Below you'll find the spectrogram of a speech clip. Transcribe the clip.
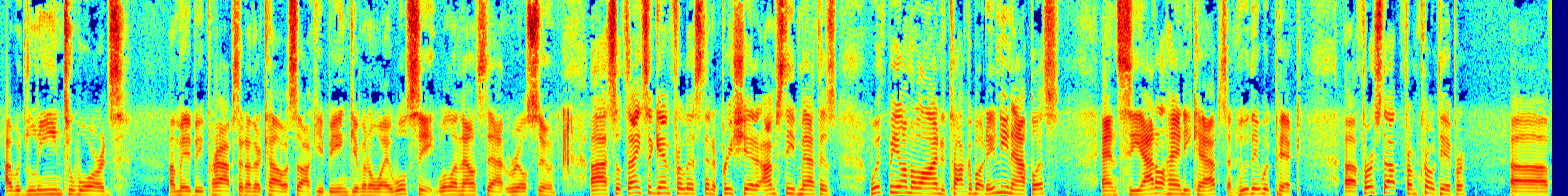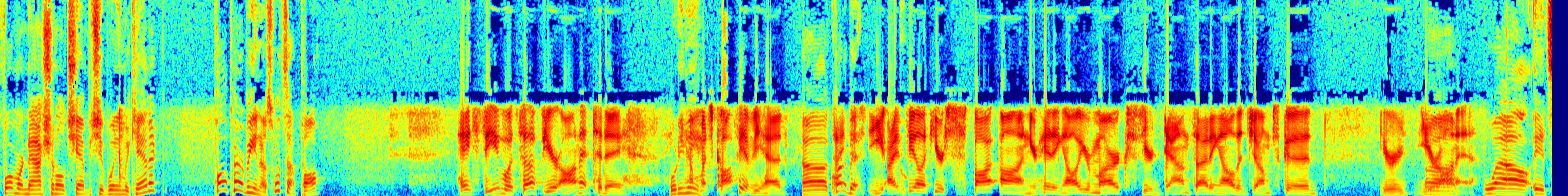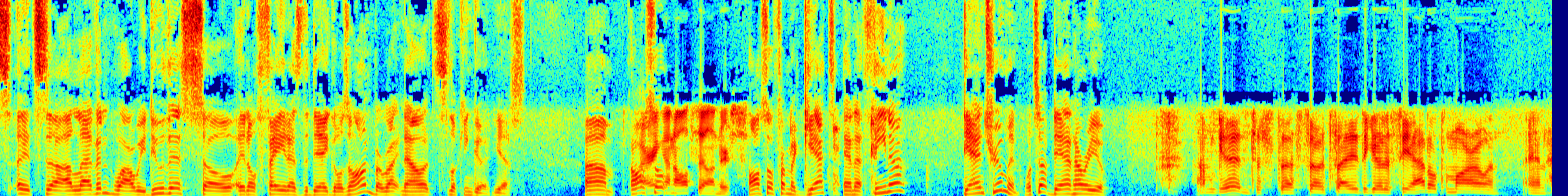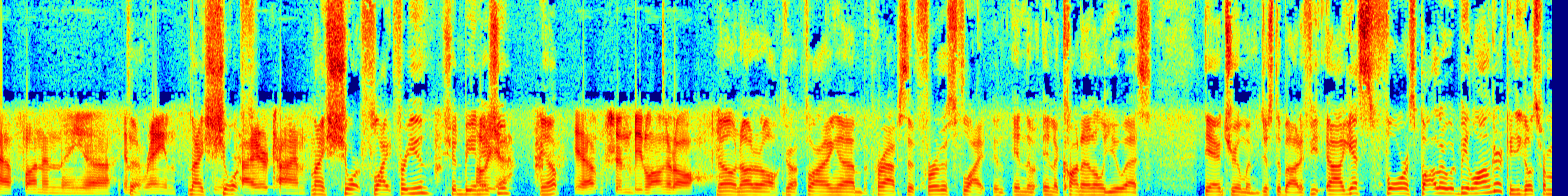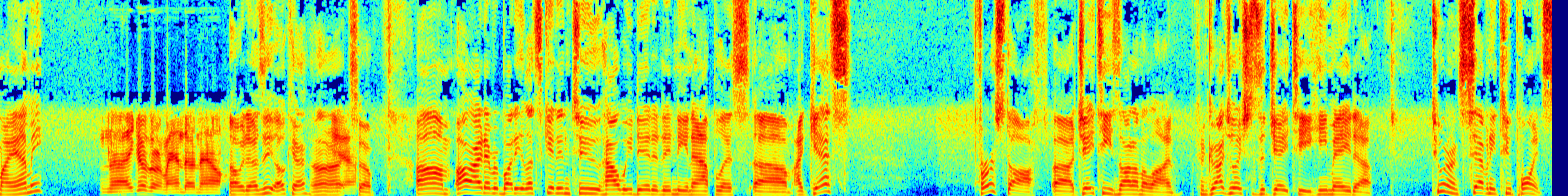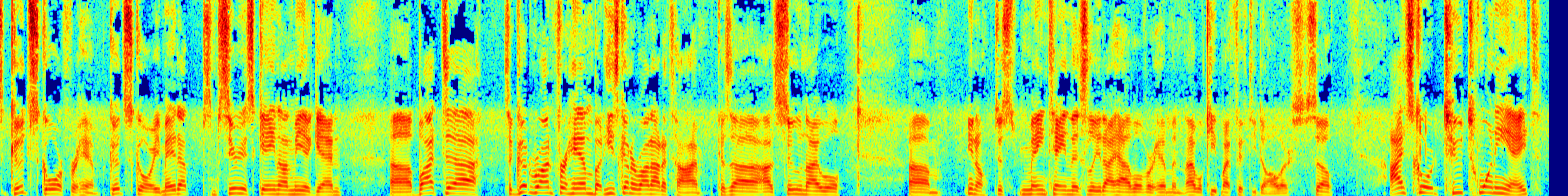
I would lean towards uh, maybe perhaps another Kawasaki being given away. We'll see. We'll announce that real soon. Uh, so thanks again for listening. Appreciate it. I'm Steve Matthes. With me on the line to talk about Indianapolis and Seattle handicaps and who they would pick. Uh, first up from Pro Taper, uh, former national championship winning mechanic, Paul Parabinos. What's up, Paul? Hey Steve, what's up? You're on it today. What do you How mean? How much coffee have you had? Uh, quite I a bit. I feel like you're spot on. You're hitting all your marks. You're downsiding all the jumps good. You're you're Uh, on it. Well, it's it's uh, 11 while we do this, so it'll fade as the day goes on. But right now, it's looking good. Yes. Um, also, Firing on all cylinders. also from a Get and Athena, Dan Truman. What's up, Dan? How are you? I'm good. Just uh, so excited to go to Seattle tomorrow and, and have fun in the uh, in So, the rain. nice the short- entire time. Nice short flight for you. Shouldn't be an Oh, issue. yeah. Yep. Yeah, shouldn't be long at all. No, not at all. Flying um, perhaps the furthest flight in, in the in the continental U.S. Dan Truman, just about. If you, uh, I guess Forrest Butler would be longer because he goes from Miami. No, he goes to Orlando now. Oh, does he? Okay. All right. Yeah. So, um, all right, everybody, let's get into how we did at Indianapolis. Um, I guess first off, uh, JT's not on the line. Congratulations to JT. He made uh, 272 points. Good score for him. Good score. He made up some serious gain on me again. Uh, but uh, it's a good run for him, but he's going to run out of time because uh, soon I will, um, you know, just maintain this lead I have over him and I will keep my $50. So I scored 228.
